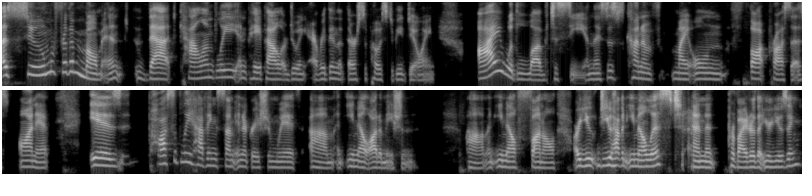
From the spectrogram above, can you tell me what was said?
assume for the moment that Calendly and PayPal are doing everything that they're supposed to be doing. I would love to see, and this is kind of my own thought process on it, is possibly having some integration with um, an email automation um, an email funnel. Are you do you have an email list and a provider that you're using?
